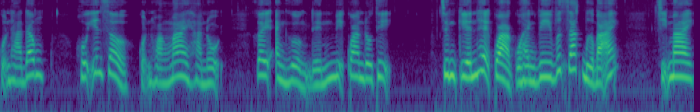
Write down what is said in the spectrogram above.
quận Hà Đông, Hồ Yên Sở, quận Hoàng Mai, Hà Nội, gây ảnh hưởng đến mỹ quan đô thị. Chứng kiến hệ quả của hành vi vứt rác bừa bãi, chị Mai,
